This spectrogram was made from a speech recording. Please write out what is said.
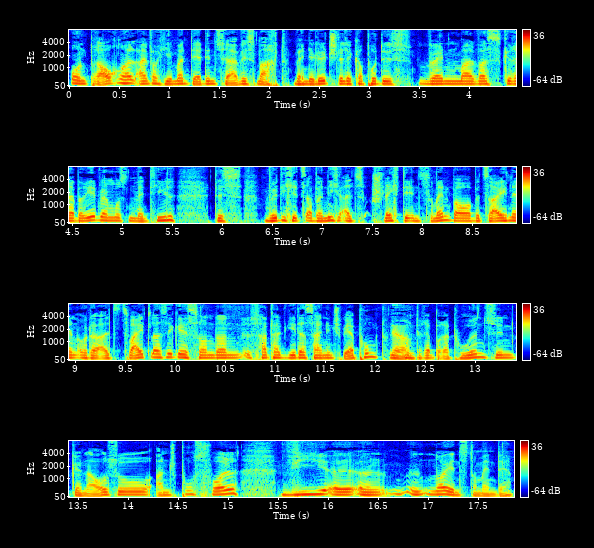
und brauchen halt einfach jemand, der den Service macht. Wenn die Lötstelle kaputt ist, wenn mal was repariert werden muss, ein Ventil, das würde ich jetzt aber nicht als schlechte Instrumentbauer bezeichnen oder als zweitklassige, sondern es hat halt jeder seinen Schwerpunkt ja. und Reparaturen sind genauso anspruchsvoll wie äh, äh, neue Instrumente.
